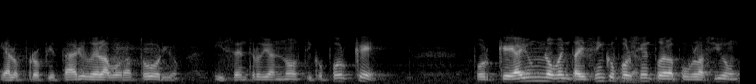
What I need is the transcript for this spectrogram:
y a los propietarios de laboratorios y centros diagnósticos. ¿Por qué? Porque hay un 95% de la población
